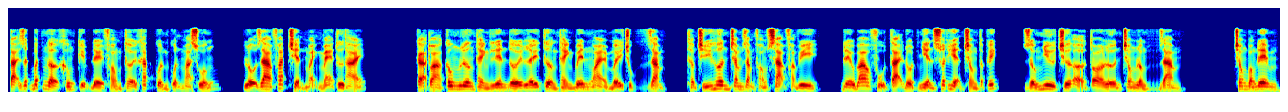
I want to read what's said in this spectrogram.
tại rất bất ngờ không kịp để phòng thời khắc quần quận mà xuống, lộ ra phát triển mạnh mẽ tư thái cả tòa công lương thành liên đối lấy tường thành bên ngoài mấy chục dặm, thậm chí hơn trăm dặm phóng xạ phạm vi, đều bao phủ tại đột nhiên xuất hiện trong tập kích, giống như chứa ở to lớn trong lồng giam. Trong bóng đêm,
